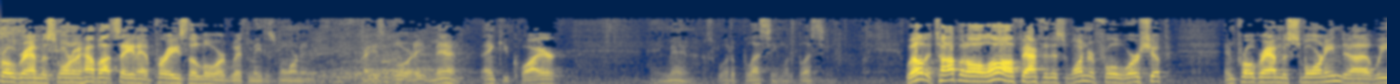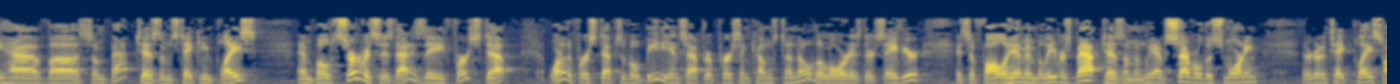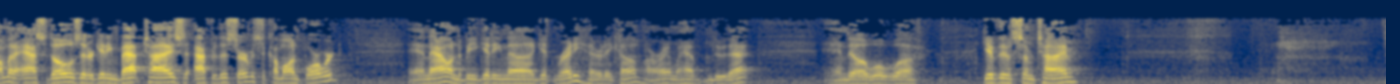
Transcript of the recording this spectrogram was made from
Program this morning, how about saying that? Praise the Lord with me this morning. Praise the Lord. Amen. Thank you, choir. Amen. What a blessing. What a blessing. Well, to top it all off, after this wonderful worship and program this morning, uh, we have uh, some baptisms taking place in both services. That is the first step, one of the first steps of obedience after a person comes to know the Lord as their Savior, is to follow Him in believer's baptism. And we have several this morning that are going to take place. So I'm going to ask those that are getting baptized after this service to come on forward. And now, and to be getting uh, getting ready. There they come. All right, I'm going to have them do that. And uh, we'll uh, give them some time.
